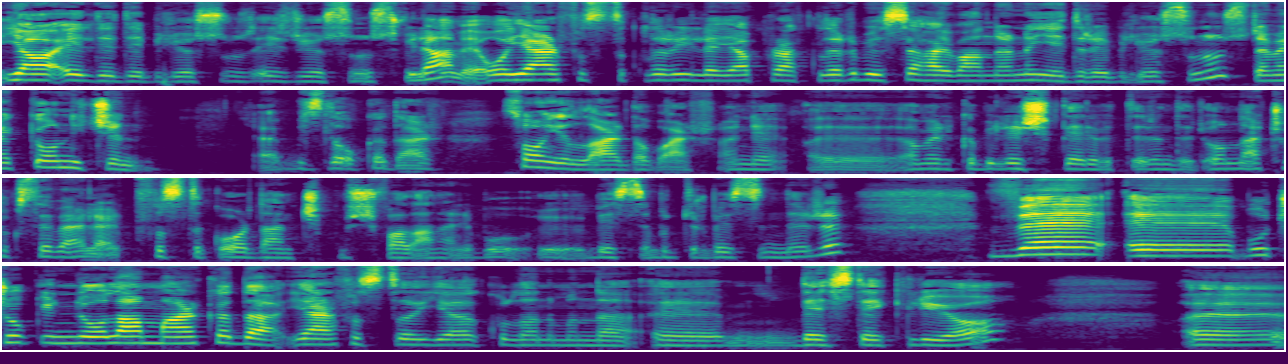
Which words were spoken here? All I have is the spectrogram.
yağ elde edebiliyorsunuz, eziyorsunuz filan ve o yer fıstıklarıyla yaprakları besi hayvanlarına yedirebiliyorsunuz. Demek ki onun için yani bizde o kadar son yıllarda var. Hani e, Amerika Birleşik Devletleri'nde onlar çok severler. Fıstık oradan çıkmış falan hani bu e, besin bu tür besinleri. Ve e, bu çok ünlü olan marka da yer fıstığı yağı kullanımını e, destekliyor. E,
